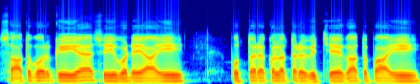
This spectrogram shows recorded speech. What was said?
ਸਤਿਗੁਰ ਕੀ ਐਸੀ ਵਡਿਆਈ। ਪੁੱਤਰ ਕਲਤਰ ਵਿਚੇ ਗਤ ਪਾਈ।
